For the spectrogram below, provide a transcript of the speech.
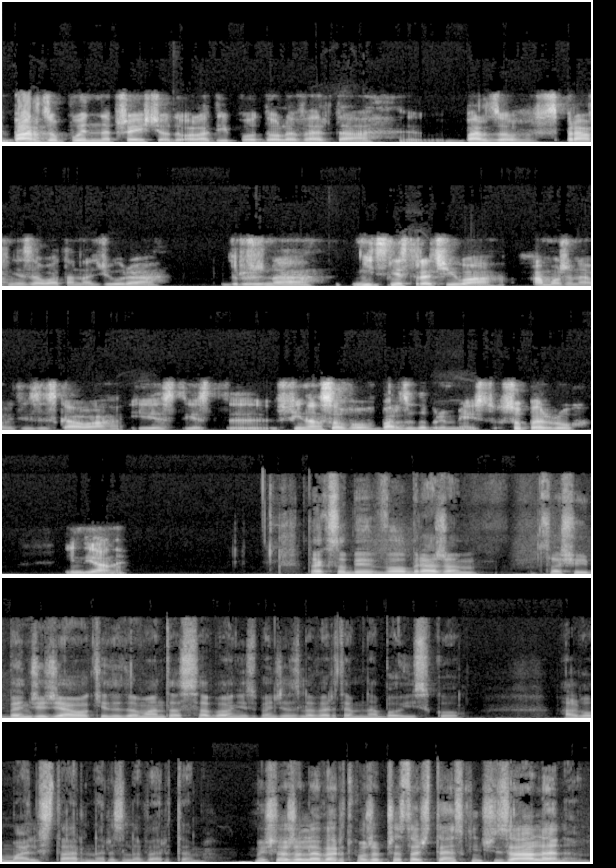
Bardzo płynne przejście od Oladipo do Leverta, e, bardzo sprawnie załatana dziura, drużyna nic nie straciła, a może nawet i zyskała i jest, jest y, finansowo w bardzo dobrym miejscu. Super ruch Indiany. Tak sobie wyobrażam, co się będzie działo, kiedy Domantas Sabonis będzie z Levertem na boisku, albo Miles Turner z Levertem. Myślę, że Levert może przestać tęsknić za Allenem,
